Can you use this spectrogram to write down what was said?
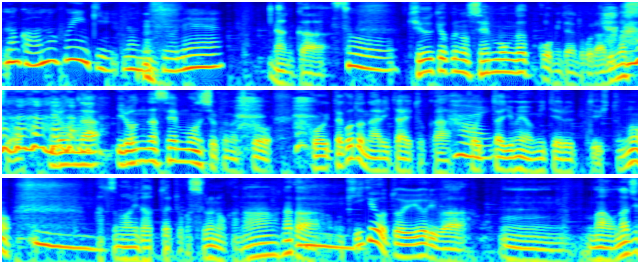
なんかあの雰囲気なんですよね。なんか究極の専門学校みたいなところありますよ。いろんないろんな専門職の人こういったことになりたいとか、はい。こういった夢を見てるっていう人のうん。集まりだったりとかするのかな。なんかうん。企業というよりはうんまあ同じ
